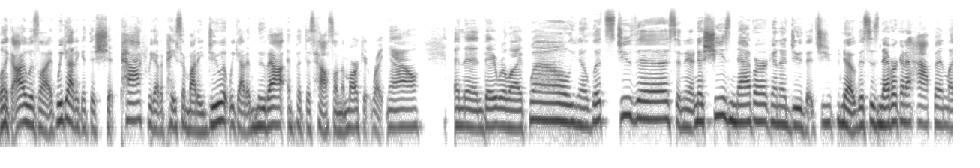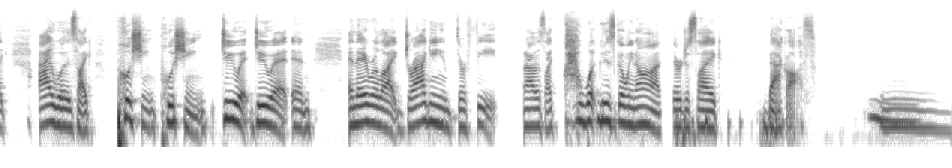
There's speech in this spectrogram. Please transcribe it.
like, I was like, we got to get this shit packed. We got to pay somebody to do it. We got to move out and put this house on the market right now. And then they were like, well, you know, let's do this. And no, she's never going to do this. You know, this is never going to happen. Like, I was like pushing, pushing, do it, do it. And, and they were like dragging their feet. And I was like, wow, what is going on? They were just like, back off. Mm.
